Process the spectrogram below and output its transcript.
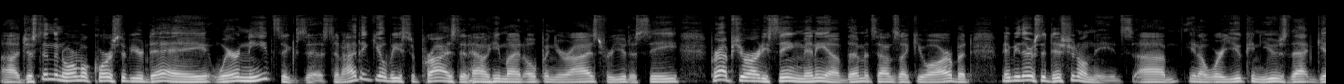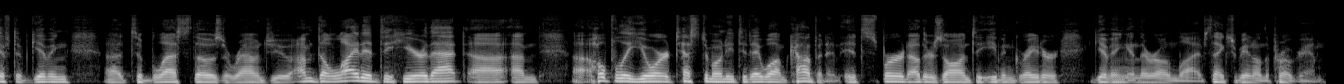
uh, just in the normal course of your day where needs exist. And I think you'll be surprised at how He might open your eyes for you to see. Perhaps you're already seeing many of them. It sounds like you are, but maybe there's additional needs, um, you know, where you can use that gift of giving uh, to bless those around you. I'm delighted to hear that. Uh, um, hopefully, your testimony today, well, I'm confident it spurred others on to even greater giving in their own lives. Thanks for being on the program.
